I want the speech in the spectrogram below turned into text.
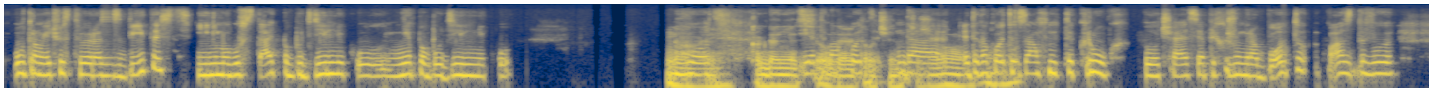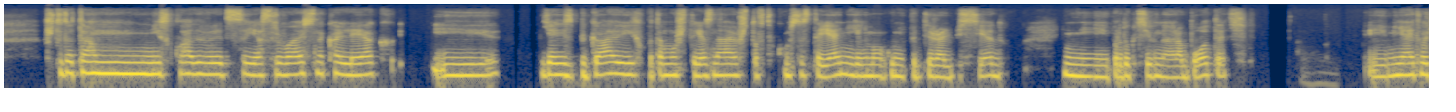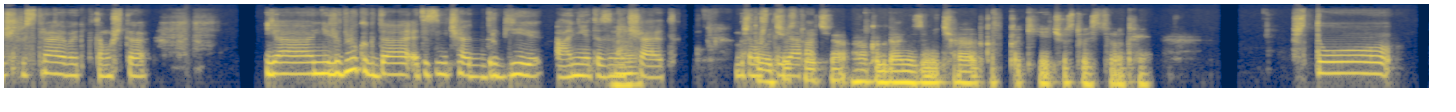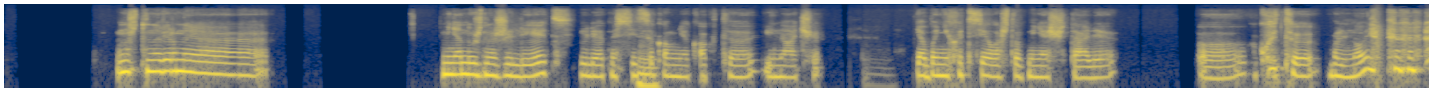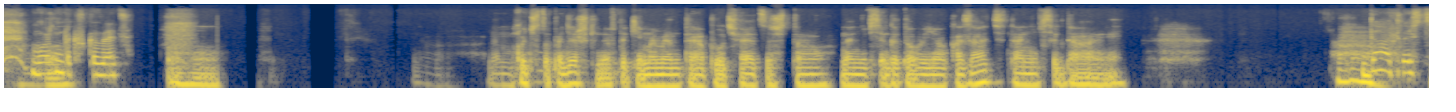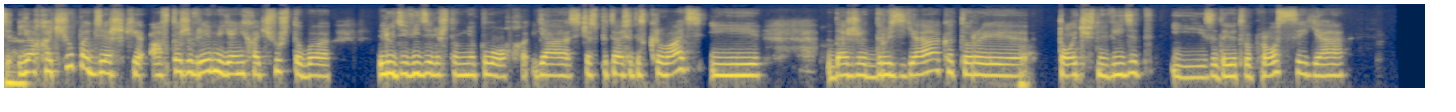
утром я чувствую разбитость и не могу встать по будильнику, не по будильнику. Да, вот. Когда нет сил, это да, это очень да, тяжело. Это какой-то замкнутый круг, получается. Я прихожу на работу, опаздываю, что-то там не складывается, я срываюсь на коллег, и я избегаю их, потому что я знаю, что в таком состоянии я не могу не поддержать беседу, не продуктивно работать. И меня это очень расстраивает, потому что я не люблю, когда это замечают другие, а они это замечают. Mm. Что вы чувствуете, я... когда они замечают? Как, какие чувства есть внутри? Что, ну, что, наверное, меня нужно жалеть или относиться mm. ко мне как-то иначе. Я бы не хотела, чтобы меня считали э, какой-то больной, можно так сказать. Нам хочется поддержки да, в такие моменты, а получается, что да, не все готовы ее оказать, да, не всегда. И... Да, то есть я хочу поддержки, а в то же время я не хочу, чтобы люди видели, что мне плохо. Я сейчас пытаюсь это скрывать, и даже друзья, которые точно видят и задают вопросы, я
